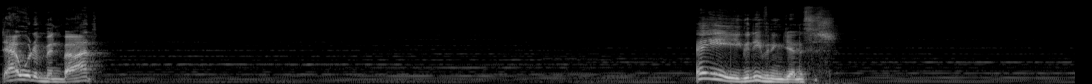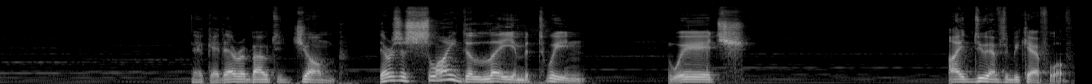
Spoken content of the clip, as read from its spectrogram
That would have been bad. Hey, good evening, Genesis. Okay, they're about to jump. There is a slight delay in between, which I do have to be careful of.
